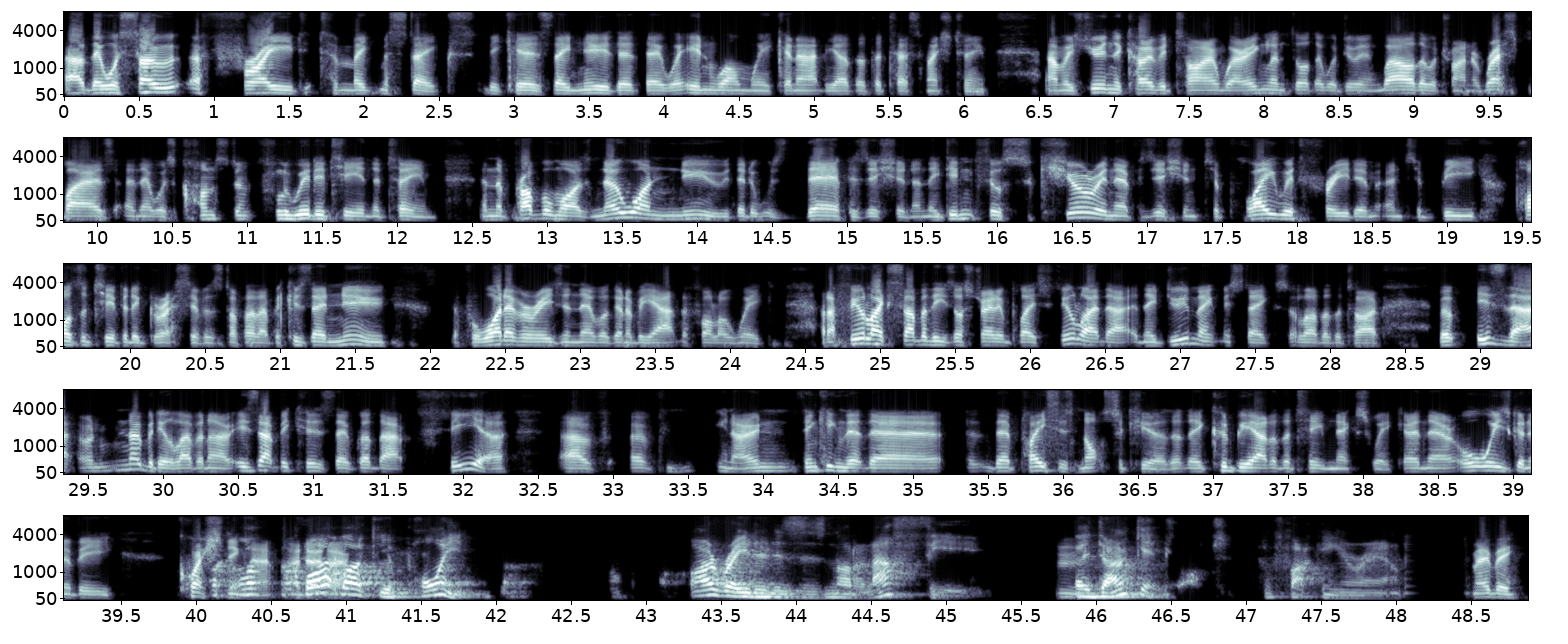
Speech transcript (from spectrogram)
uh, they were so afraid to make mistakes because they knew that they were in one week and out the other. The Test match team, and it was during the COVID time where England thought they were doing well. They were trying to rest players, and there was constant fluidity in the team. And the problem was no one knew that it was their position, and they didn't feel secure in their position to play with freedom and to be positive and aggressive and stuff like that because they knew for whatever reason they were going to be out the following week. And I feel like some of these Australian players feel like that, and they do make mistakes a lot of the time. But is that, and nobody will ever know, is that because they've got that fear of, of you know, thinking that their their place is not secure, that they could be out of the team next week, and they're always going to be questioning I, that. I I don't quite like your point. I read it as there's not enough fear. Hmm. They don't get dropped for fucking around. Maybe.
